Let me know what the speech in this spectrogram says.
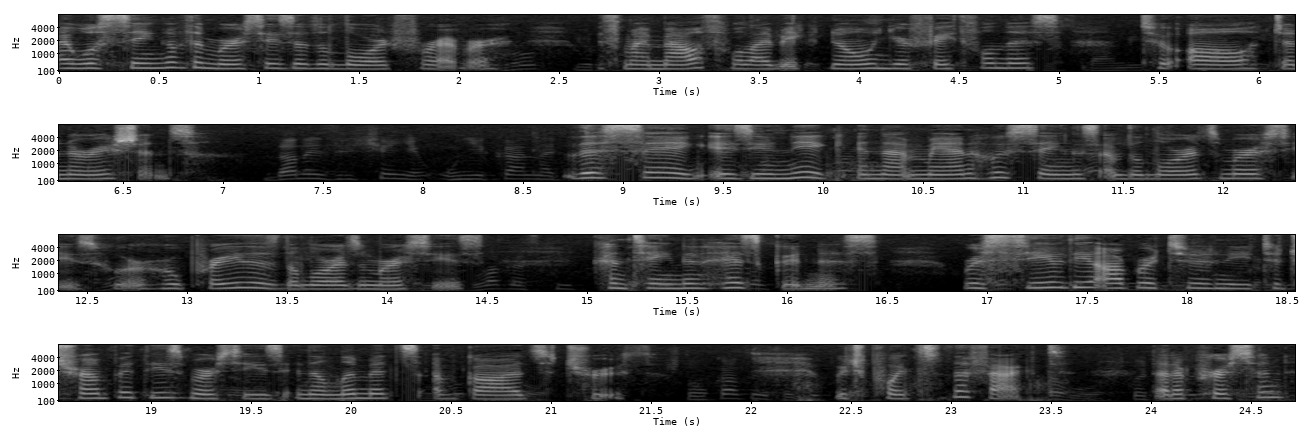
I will sing of the mercies of the Lord forever. With my mouth will I make known your faithfulness to all generations. This saying is unique in that man who sings of the Lord's mercies, who, or who praises the Lord's mercies, contained in his goodness, receive the opportunity to trumpet these mercies in the limits of God's truth, which points to the fact that a person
